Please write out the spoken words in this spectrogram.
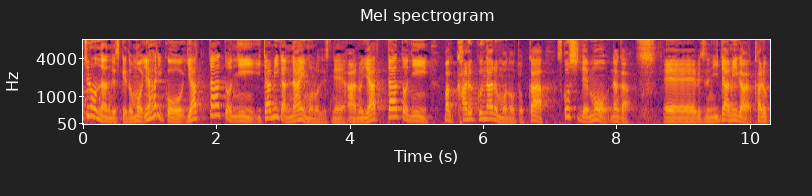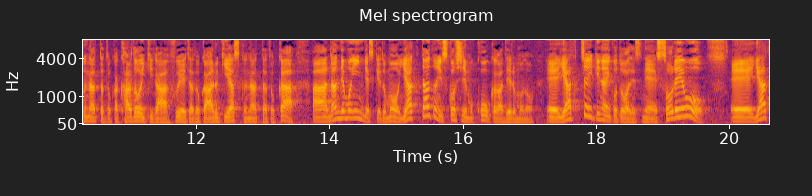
ちろんなんですけども、やはりこう、やった後に痛みがないものですね。あの、やった後に、まあ、軽くなるものとか、少しでも、なんか、えー別に痛みが軽くなったとか、可動域が増えたとか、歩きやすくなったとか、あ何でもいいんですけども、やった後に少しでも効果が出るもの、えーやっちゃいけないことはですね、それを、えーやっ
